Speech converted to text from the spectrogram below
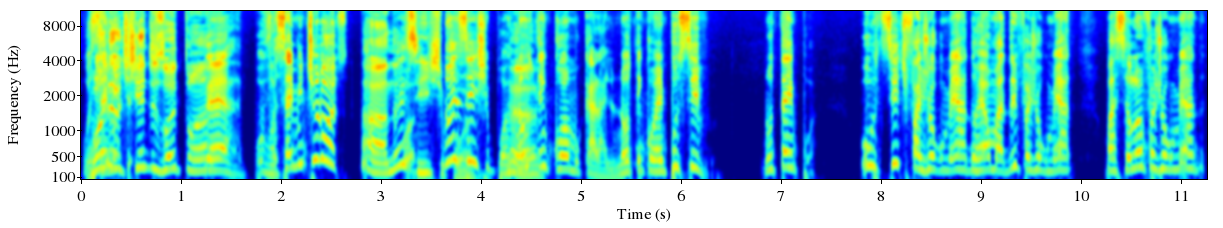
Você Quando é eu tinha 18 anos. É, pô, você é mentiroso. Ah, não existe, Não porra. existe, porra. É. Não tem como, caralho. Não tem como, é impossível. Não tem, pô. O City faz jogo merda, o Real Madrid faz jogo merda, o Barcelona faz jogo merda.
